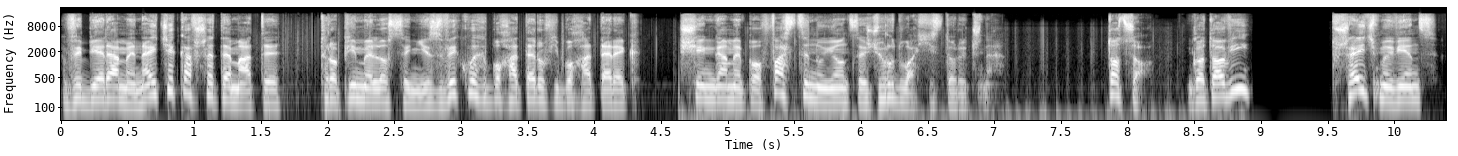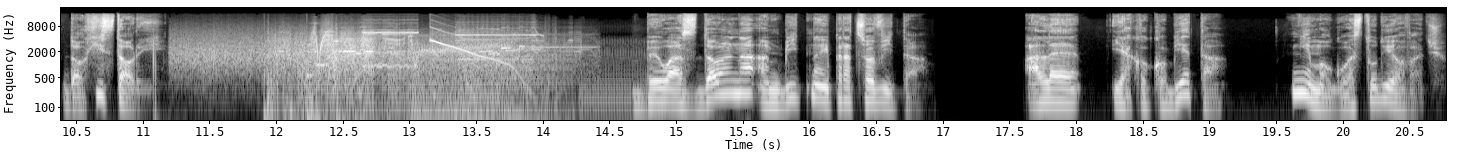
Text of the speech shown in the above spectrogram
Wybieramy najciekawsze tematy, tropimy losy niezwykłych bohaterów i bohaterek, sięgamy po fascynujące źródła historyczne. To co, gotowi? Przejdźmy więc do historii. Była zdolna, ambitna i pracowita, ale jako kobieta nie mogła studiować.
